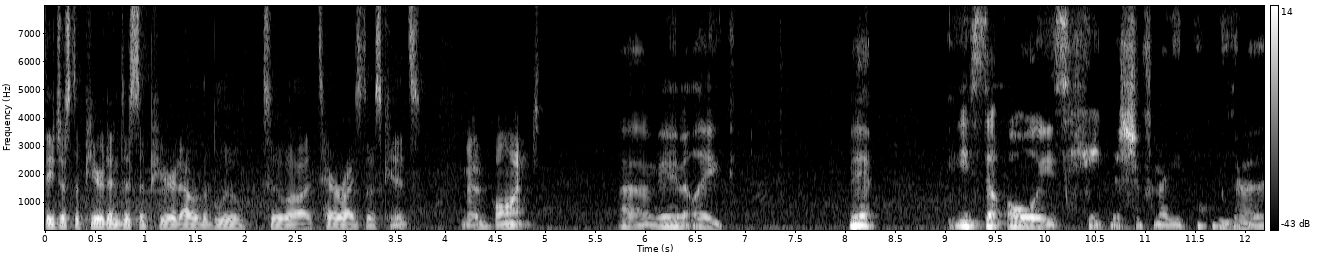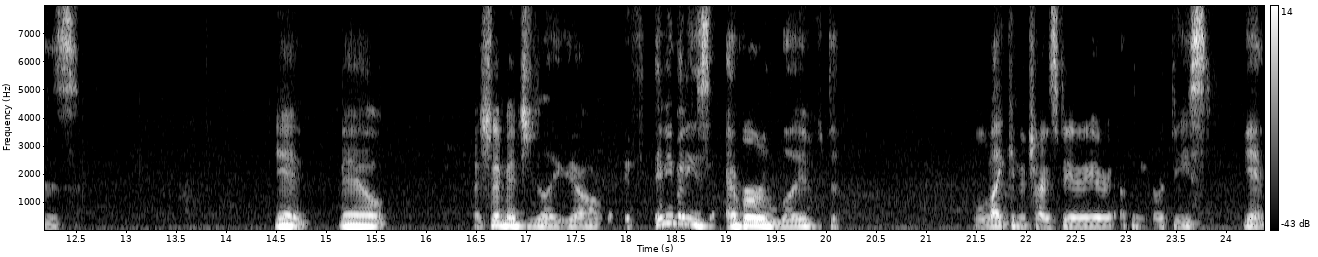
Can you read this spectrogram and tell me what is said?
they just appeared and disappeared out of the blue to uh, terrorize those kids. Good point. Uh, man, like, yeah, I used to always hate the shift Night because, yeah, now, I should mention, like, um, if anybody's ever lived, like, in the tri-state area up in the Northeast, yeah,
